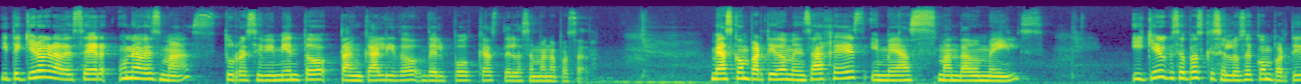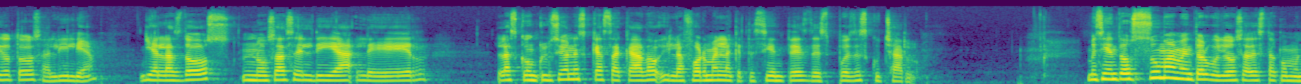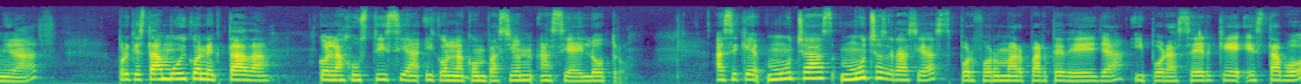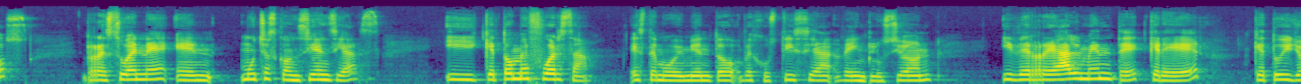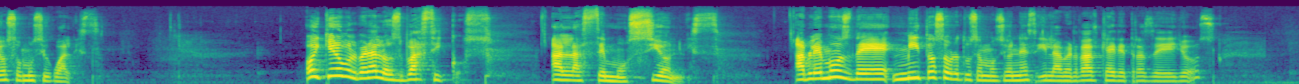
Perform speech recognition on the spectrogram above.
y te quiero agradecer una vez más tu recibimiento tan cálido del podcast de la semana pasada. Me has compartido mensajes y me has mandado mails. Y quiero que sepas que se los he compartido todos a Lilia. Y a las dos nos hace el día leer las conclusiones que has sacado y la forma en la que te sientes después de escucharlo. Me siento sumamente orgullosa de esta comunidad porque está muy conectada con la justicia y con la compasión hacia el otro. Así que muchas, muchas gracias por formar parte de ella y por hacer que esta voz resuene en muchas conciencias y que tome fuerza este movimiento de justicia, de inclusión y de realmente creer que tú y yo somos iguales. Hoy quiero volver a los básicos, a las emociones. Hablemos de mitos sobre tus emociones y la verdad que hay detrás de ellos,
